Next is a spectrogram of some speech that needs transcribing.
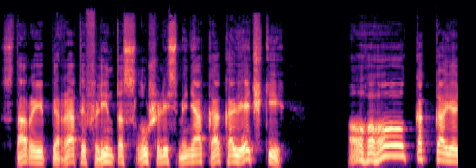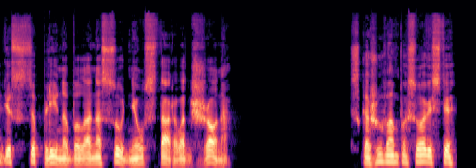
старые пираты Флинта слушались меня как овечки. Ого-го, какая дисциплина была на судне у старого Джона! — Скажу вам по совести,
